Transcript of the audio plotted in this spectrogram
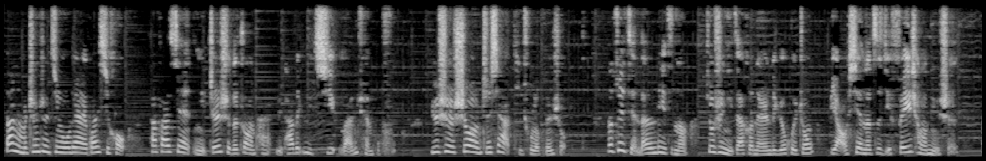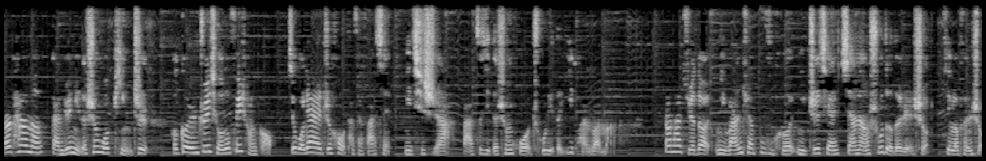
当你们真正进入恋爱关系后，他发现你真实的状态与他的预期完全不符，于是失望之下提出了分手。那最简单的例子呢，就是你在和男人的约会中表现的自己非常女神。而他呢，感觉你的生活品质和个人追求都非常高，结果恋爱之后，他才发现你其实啊，把自己的生活处理的一团乱麻，让他觉得你完全不符合你之前贤良淑德的人设，提了分手。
